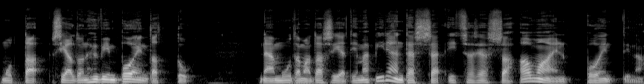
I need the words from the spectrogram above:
mutta sieltä on hyvin pointattu nämä muutamat asiat. Ja mä pidän tässä itse asiassa avainpointtina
